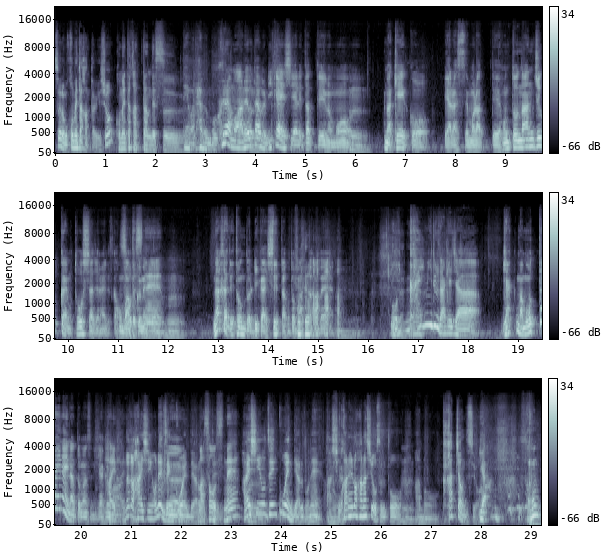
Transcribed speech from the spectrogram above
そういうのも込めたかったわけでしょ？込めたかったんです。でも多分僕らもあれを多分理解してやれたっていうのも、うん。まあ稽古やらせてもらって、本当何十回も通したじゃないですか、本そうです番含めて。ね。うん。中でどんどん理解していったこともあったので、そうだよね。一回見るだけじゃ、逆、まあもったいないなと思いますね、逆に。はいまあだから配信をね、全公演でやろうっていまあそうですね。配信を全公演でやるとね、あのお金の話をすると、んあの、かかっちゃうんですよ。いや、ほん、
